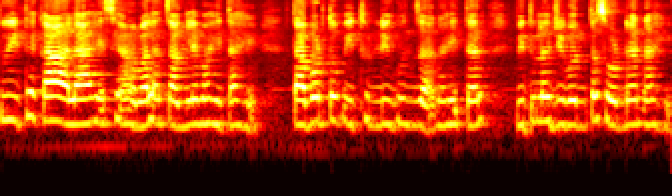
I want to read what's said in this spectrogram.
तू इथे का आला आहेस हे आम्हाला चांगले माहीत आहे. ताबडतोब इथून निघून जा नाहीतर मी तुला जिवंत सोडणार नाही.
